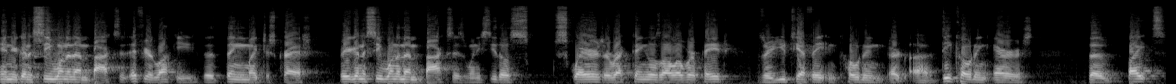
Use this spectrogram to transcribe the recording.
and you're going to see one of them boxes. If you're lucky, the thing might just crash, but you're going to see one of them boxes when you see those squares or rectangles all over a page. Those are UTF-8 encoding or uh, decoding errors. The bytes,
